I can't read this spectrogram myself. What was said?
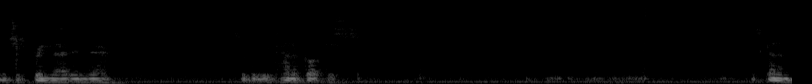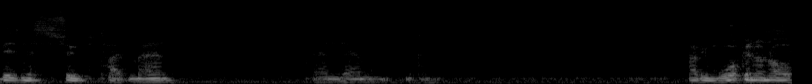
Let's just bring that in there so that we've kind of got this this kind of business suit type man and um, have him walking on all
